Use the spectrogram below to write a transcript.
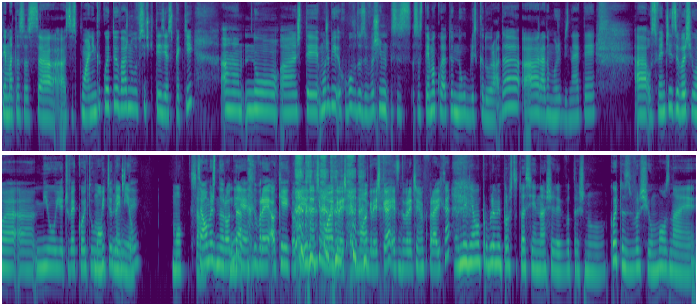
темата с, а, с планинга, което е важно във всички тези аспекти. А, но а, ще, може би е хубаво да завършим с, с тема, която е много близка до Рада. А, Рада, може би знаете, а, освен, че е завършила а, Мио и е човек, който Мо, обича да чете. Мио. Мо, само. само международни да. ли е? Добре, окей, okay, окей, okay, значи моя грешка, моя грешка. Ето добре, че ми поправиха. Не, няма проблеми, просто това си е наше вътрешно... Който е завършил МО, знае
